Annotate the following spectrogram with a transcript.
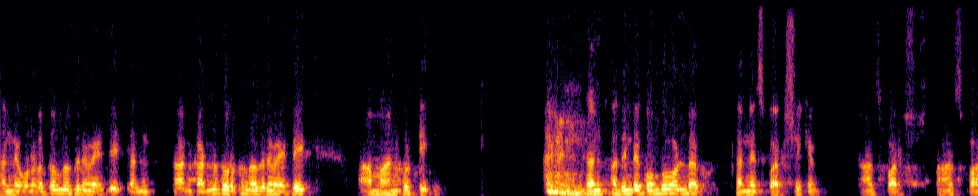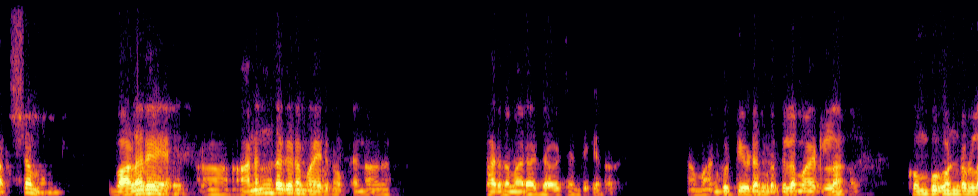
തന്നെ ഉണർത്തുന്നതിന് വേണ്ടി തൻ താൻ കണ്ണു തുറക്കുന്നതിന് വേണ്ടി ആ മാൻകുട്ടി തൻ അതിന്റെ കൊമ്പ് കൊണ്ട് തന്നെ സ്പർശിക്കും. ആ സ്പർശ ആ സ്പർശം വളരെ ആനന്ദകരമായിരുന്നു എന്നാണ് ഭരത മഹാരാജാവ് ചിന്തിക്കുന്നത്. ആ മാൻകുട്ടിയുടെ മൃദുലമായിട്ടുള്ള കൊമ്പുകൊണ്ടുള്ള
